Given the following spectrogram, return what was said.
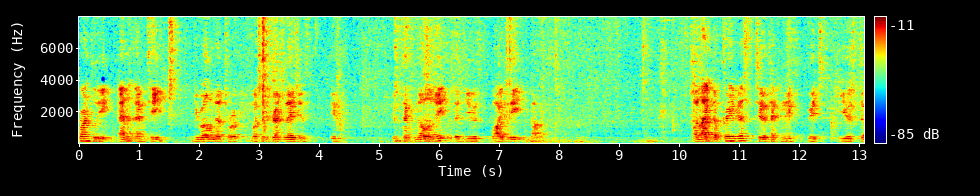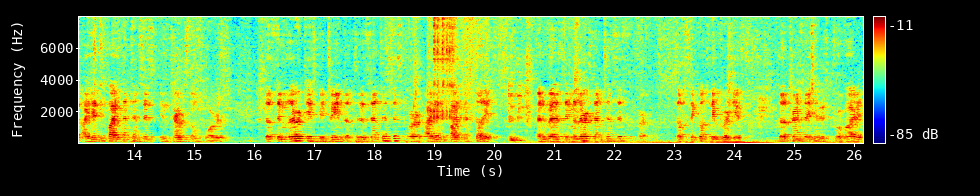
Currently, NMT, neural network machine translations, is, is technology that used widely now. Unlike the previous two techniques, which used to identify sentences in terms of words, the similarities between the two sentences were identified and studied, and when similar sentences are subsequently produced, the translation is provided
